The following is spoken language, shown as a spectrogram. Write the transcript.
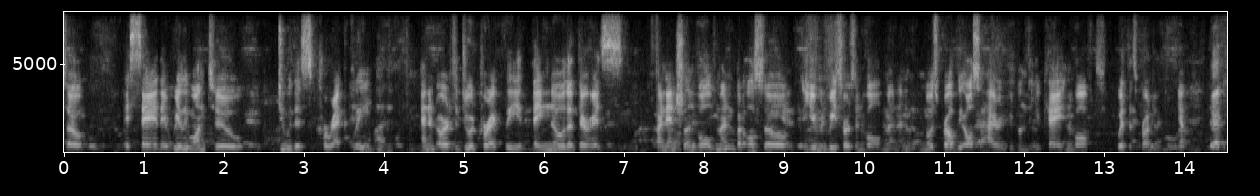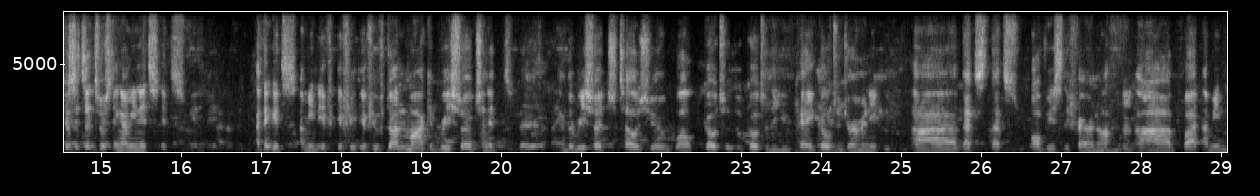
So they say they really want to do this correctly, and in order to do it correctly, they know that there is financial involvement, but also human resource involvement, and most probably also hiring people in the UK involved with this project. Yeah. Yeah, because it's interesting. I mean, it's it's. I think it's. I mean, if if you if you've done market research and it uh, and the research tells you, well, go to go to the UK, go to Germany. Uh, that's that's obviously fair enough. Uh, but I mean,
